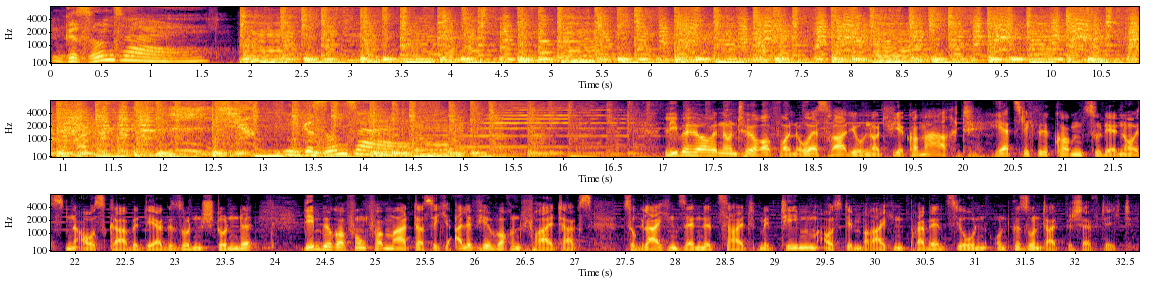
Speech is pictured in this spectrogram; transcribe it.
Gesundheit. Gesundheit. Liebe Hörerinnen und Hörer von OS Radio 104,8, herzlich willkommen zu der neuesten Ausgabe der Gesunden Stunde, dem Bürgerfunkformat, das sich alle vier Wochen freitags zur gleichen Sendezeit mit Themen aus den Bereichen Prävention und Gesundheit beschäftigt.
